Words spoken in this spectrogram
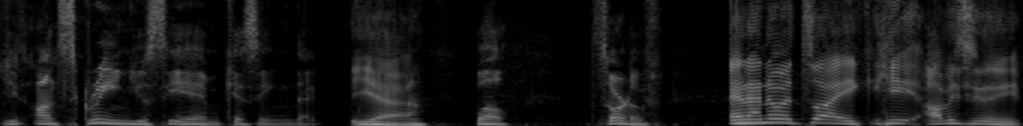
you on screen you see him kissing that. Yeah. Well, sort of. And I know it's like he obviously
